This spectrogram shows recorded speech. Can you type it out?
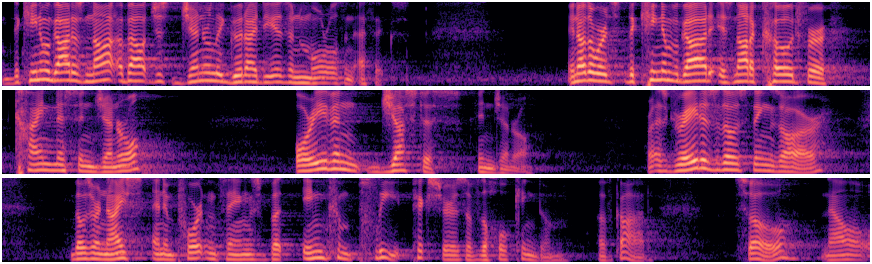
the kingdom of God is not about just generally good ideas and morals and ethics. In other words, the kingdom of God is not a code for kindness in general or even justice in general. As great as those things are, those are nice and important things, but incomplete pictures of the whole kingdom of God. So, now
